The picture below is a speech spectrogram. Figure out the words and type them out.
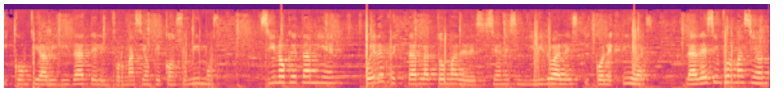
y confiabilidad de la información que consumimos, sino que también puede afectar la toma de decisiones individuales y colectivas. La desinformación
